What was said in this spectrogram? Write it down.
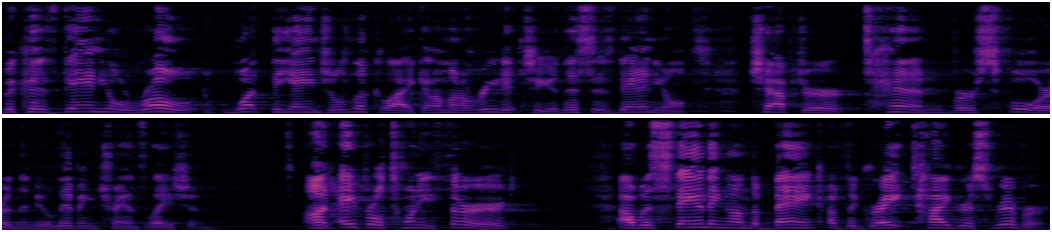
because Daniel wrote what the angel looked like, and I'm going to read it to you. This is Daniel chapter 10, verse 4 in the New Living Translation. On April 23rd, I was standing on the bank of the great Tigris River.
